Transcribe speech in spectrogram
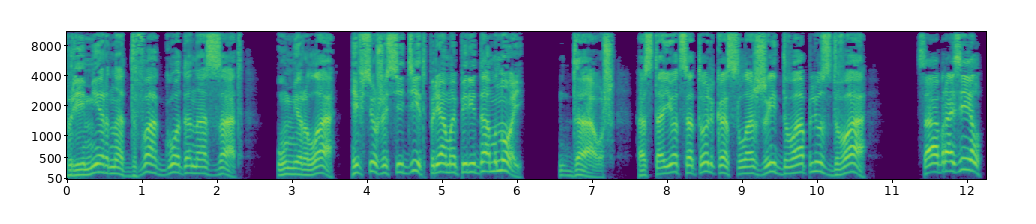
Примерно два года назад умерла и все же сидит прямо передо мной. Да уж, остается только сложить два плюс два. «Сообразил?»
